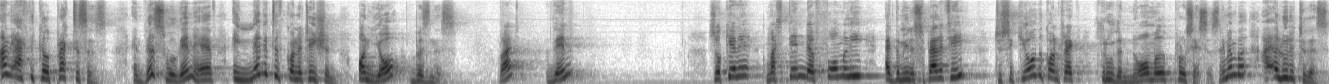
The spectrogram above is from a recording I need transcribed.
unethical practices. And this will then have a negative connotation on your business. Right? Then, Zwokele must tender formally at the municipality to secure the contract through the normal processes. Remember, I alluded to this.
